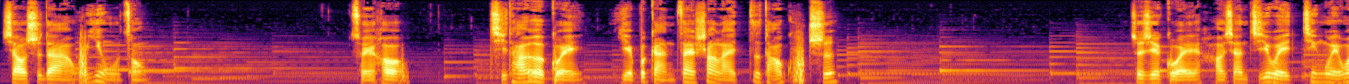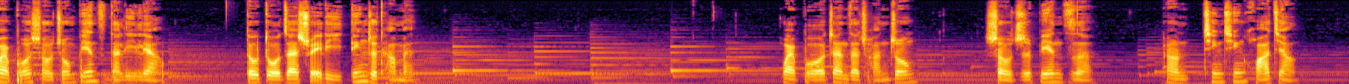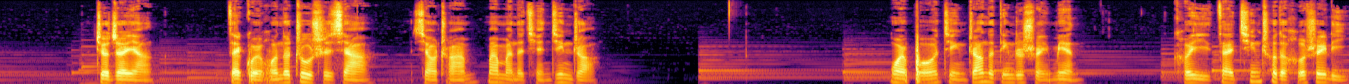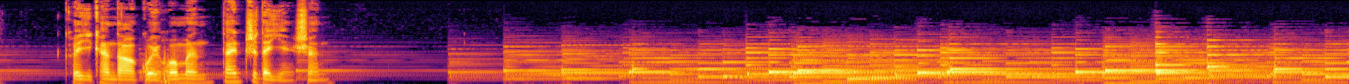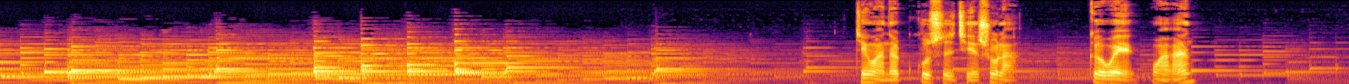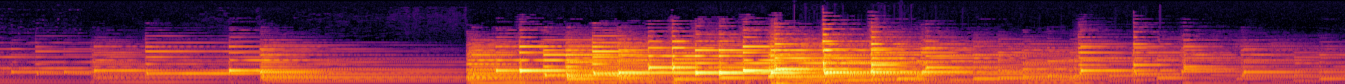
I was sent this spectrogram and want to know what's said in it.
消失的无影无踪。随后，其他恶鬼也不敢再上来自讨苦吃。这些鬼好像极为敬畏外婆手中鞭子的力量，都躲在水里盯着他们。外婆站在船中，手执鞭子，让轻轻划桨。就这样，在鬼魂的注视下，小船慢慢的前进着。外婆紧张地盯着水面，可以在清澈的河水里，可以看到鬼魂们呆滞的眼神。今晚的故事结束了。各位晚安。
